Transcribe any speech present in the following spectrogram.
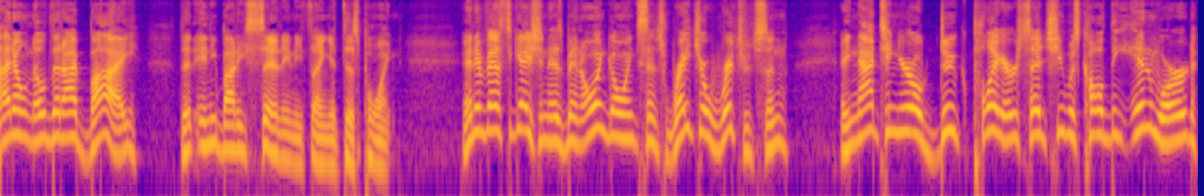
I don't know that I buy that anybody said anything at this point. An investigation has been ongoing since Rachel Richardson, a 19 year old Duke player, said she was called the N word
